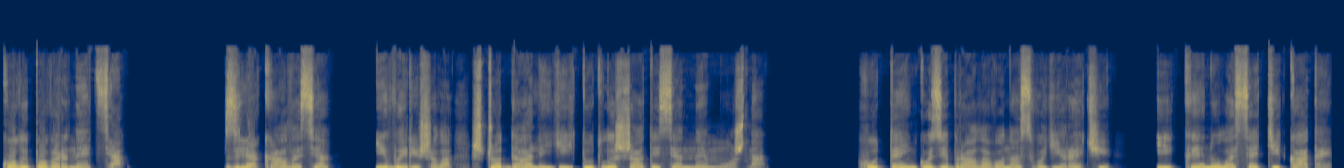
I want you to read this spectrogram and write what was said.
коли повернеться. Злякалася і вирішила, що далі їй тут лишатися не можна. Хутенько зібрала вона свої речі і кинулася тікати.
